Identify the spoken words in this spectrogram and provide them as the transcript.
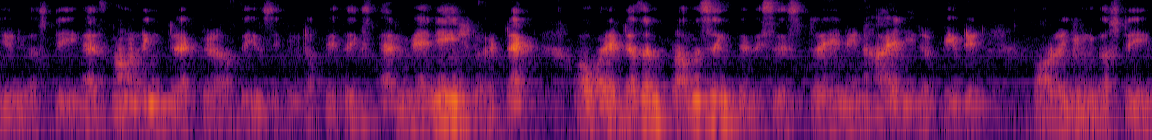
University as founding director of the Institute of Physics and managed to attract over a dozen promising physicists trained in highly reputed foreign universities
